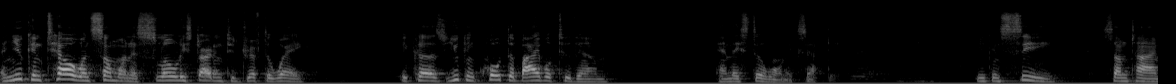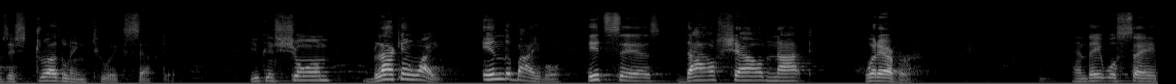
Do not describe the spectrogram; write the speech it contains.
and you can tell when someone is slowly starting to drift away because you can quote the Bible to them and they still won't accept it. You can see sometimes they're struggling to accept it. You can show them black and white in the Bible, it says, Thou shalt not whatever. And they will say,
